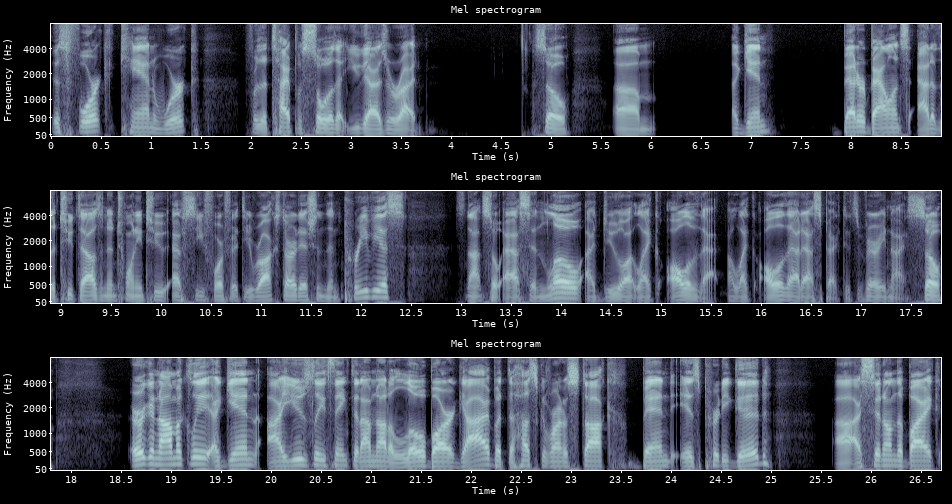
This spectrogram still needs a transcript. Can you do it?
this fork can work for the type of soil that you guys are riding. So, um, again, better balance out of the 2022 FC450 Rockstar Edition than previous. It's not so ass and low. I do like all of that. I like all of that aspect. It's very nice. So, Ergonomically, again, I usually think that I'm not a low bar guy, but the Husqvarna stock bend is pretty good. Uh, I sit on the bike,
